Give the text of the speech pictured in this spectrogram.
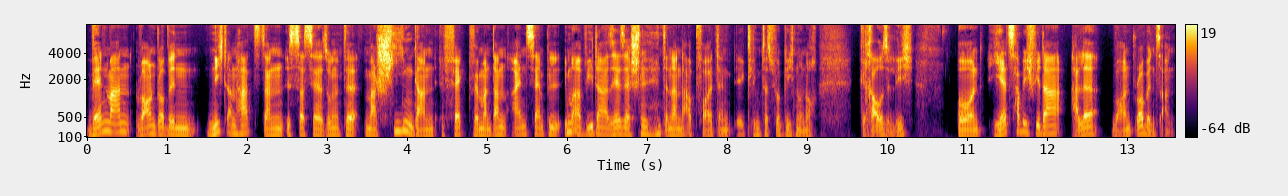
Wenn man Round Robin nicht anhat, dann ist das der sogenannte Machine Gun-Effekt. Wenn man dann ein Sample immer wieder sehr, sehr schnell hintereinander abfeuert, dann äh, klingt das wirklich nur noch grauselig. Und jetzt habe ich wieder alle Round Robins an.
